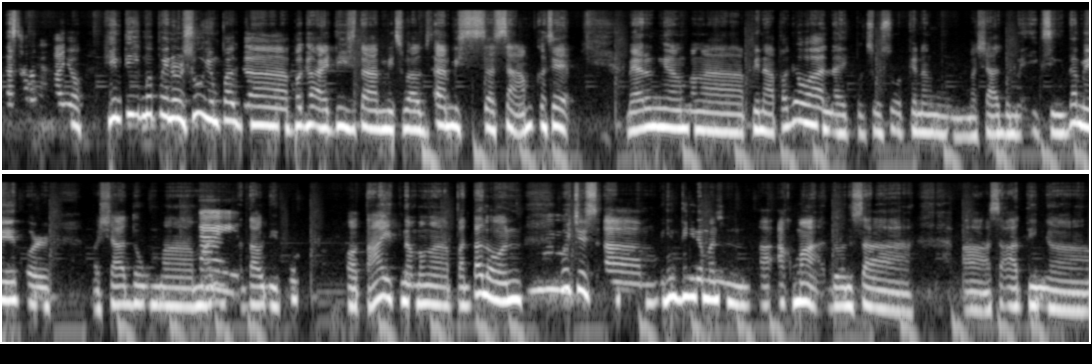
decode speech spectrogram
nasa na tayo. Hindi mo pinursue yung pag, ah, pag-artista, Miss Wells, ah, Miss ah, Sam, kasi meron nga mga pinapagawa like pagsusuot ka ng masyadong maiksing damit or masyadong ma, ma tawag dito o tight na mga pantalon Mm. which is um, hindi naman ah, akma doon sa ah, sa ating ah,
